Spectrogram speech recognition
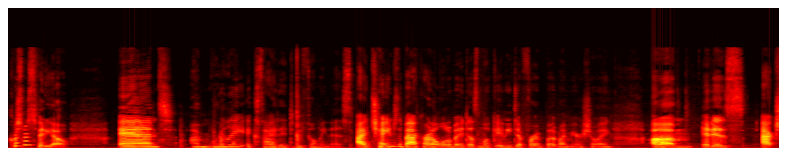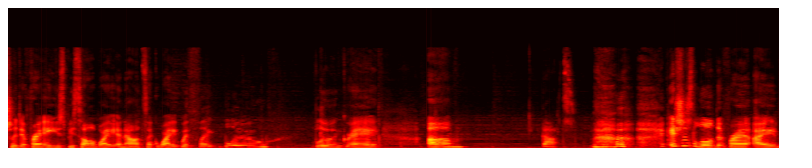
Christmas video. And I'm really excited to be filming this. I changed the background a little bit. It doesn't look any different, but my mirror's showing. Um, it is actually different. It used to be solid white and now it's like white with like blue, blue and gray um, dots. it's just a little different. I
